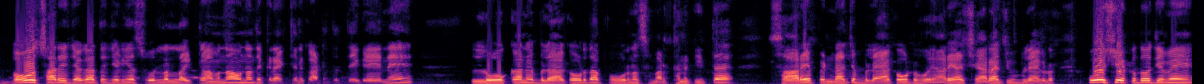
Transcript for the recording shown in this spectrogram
ਬਹੁਤ ਸਾਰੇ ਜਗ੍ਹਾ ਤੇ ਜਿਹੜੀਆਂ ਸੋਲਰ ਲਾਈਟਾਂ ਵਾ ਨਾ ਉਹਨਾਂ ਦੇ ਕਨੈਕਸ਼ਨ ਕੱਟ ਦਿੱਤੇ ਗਏ ਨੇ। ਲੋਕਾਂ ਨੇ ਬਲੈਕ ਆਊਟ ਦਾ ਪੂਰਨ ਸਮਰਥਨ ਕੀਤਾ ਹੈ। ਸਾਰੇ ਪਿੰਡਾਂ 'ਚ ਬਲੈਕ ਆਊਟ ਹੋਇਆ ਰਿਹਾ ਸ਼ਹਿਰਾਂ 'ਚ ਵੀ ਬਲੈਕ ਆਊਟ। ਕੁਛ ਇੱਕ ਦੋ ਜਿਵੇਂ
